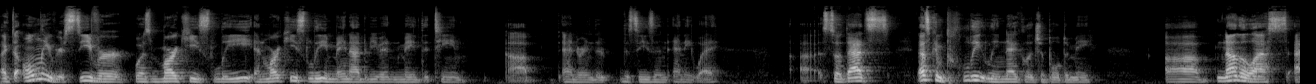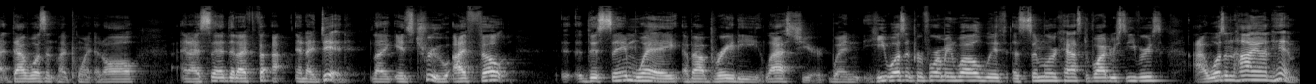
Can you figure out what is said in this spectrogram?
Like the only receiver was Marquise Lee, and Marquise Lee may not have even made the team uh, entering the, the season anyway. Uh, so that's that's completely negligible to me. Uh, nonetheless, uh, that wasn't my point at all. And I said that I fe- and I did. Like it's true. I felt the same way about Brady last year when he wasn't performing well with a similar cast of wide receivers. I wasn't high on him.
